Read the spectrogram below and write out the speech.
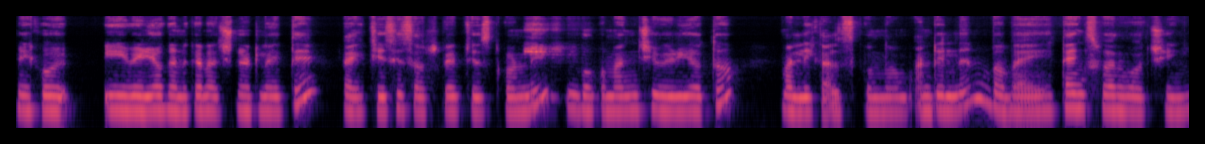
మీకు ఈ వీడియో గనుక నచ్చినట్లయితే లైక్ చేసి సబ్స్క్రైబ్ చేసుకోండి. ఇంకొక మంచి వీడియోతో మళ్ళీ కలుసుకుందాం. Until then bye thanks for watching.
